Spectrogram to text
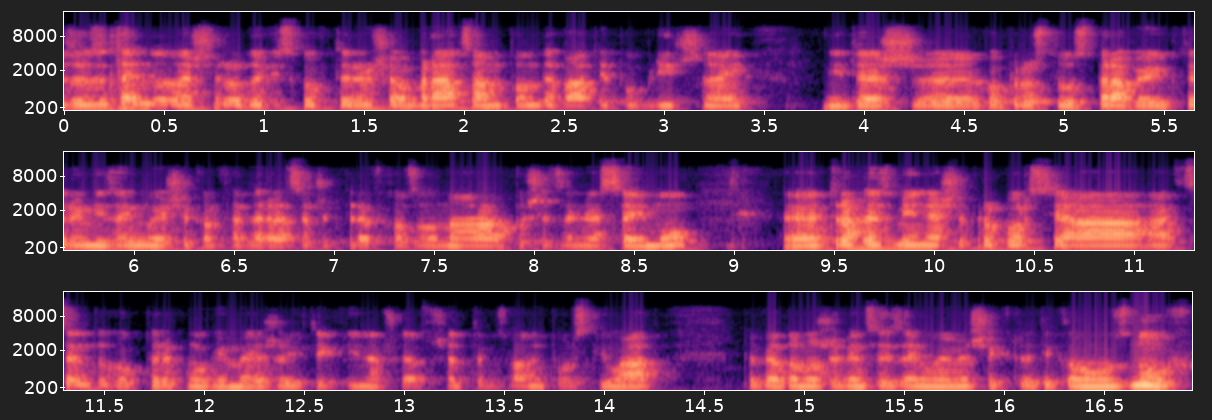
ze względu na środowisko, w którym się obracam, tą debaty publicznej i też e, po prostu sprawy, którymi zajmuje się Konfederacja, czy które wchodzą na posiedzenia Sejmu, e, trochę zmienia się proporcja akcentów, o których mówimy. Jeżeli w tej chwili na przykład przed tak zwany Polski Ład, to wiadomo, że więcej zajmujemy się krytyką znów,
